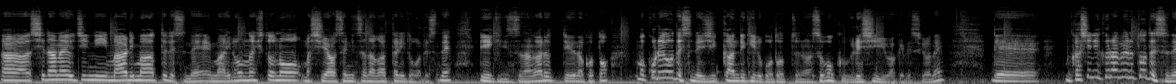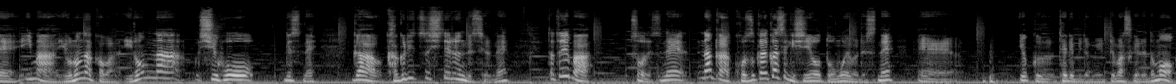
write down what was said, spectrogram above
あ知らないうちに回り回ってですね、まあ、いろんな人の、まあ、幸せにつながったりとかですね、利益につながるっていうようなこと、まあ、これをですね、実感できることっていうのはすごく嬉しいわけですよね。で、昔に比べるとですね、今世の中はいろんな手法ですね、が確立してるんですよね。例えば、そうですね、なんか小遣い稼ぎしようと思えばですね、えー、よくテレビでも言ってますけれども、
